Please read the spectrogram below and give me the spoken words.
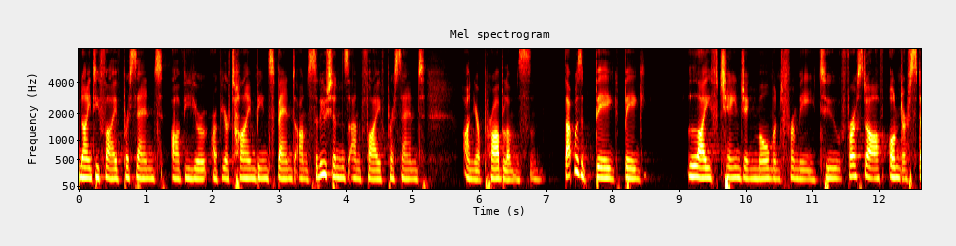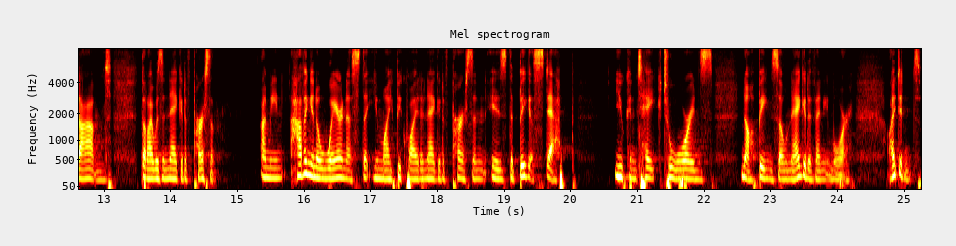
95% of your of your time being spent on solutions and 5% on your problems. And that was a big big life-changing moment for me to first off understand that I was a negative person. I mean, having an awareness that you might be quite a negative person is the biggest step you can take towards not being so negative anymore. I didn't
